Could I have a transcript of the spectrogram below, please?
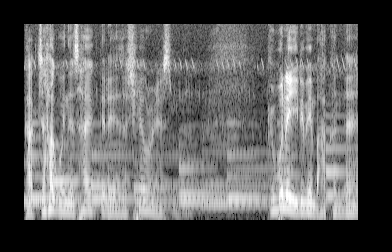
각자 하고 있는 사역들에 대해서 share를 했습니다. 그분의 이름이 마크인데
